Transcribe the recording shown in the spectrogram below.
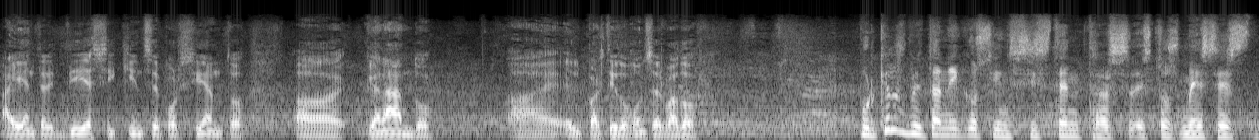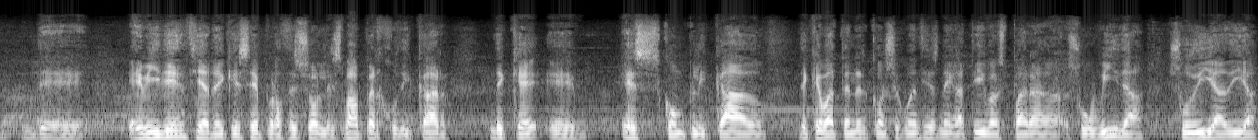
hay entre 10 y 15% uh, ganando el Partido Conservador. ¿Por qué los británicos insisten, tras estos meses de evidencia de que ese proceso les va a perjudicar, de que eh, es complicado, de que va a tener consecuencias negativas para su vida, su día a día,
